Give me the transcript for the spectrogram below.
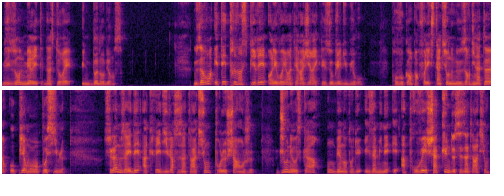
mais ils ont le mérite d'instaurer une bonne ambiance. Nous avons été très inspirés en les voyant interagir avec les objets du bureau, provoquant parfois l'extinction de nos ordinateurs au pire moment possible. Cela nous a aidé à créer diverses interactions pour le chat en jeu. June et Oscar ont bien entendu examiné et approuvé chacune de ces interactions.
